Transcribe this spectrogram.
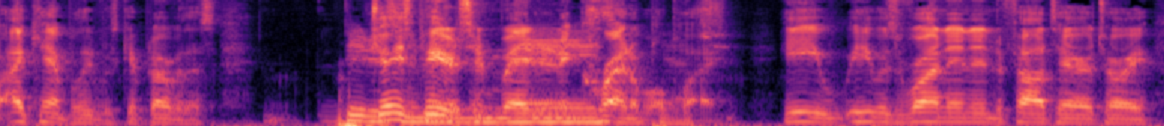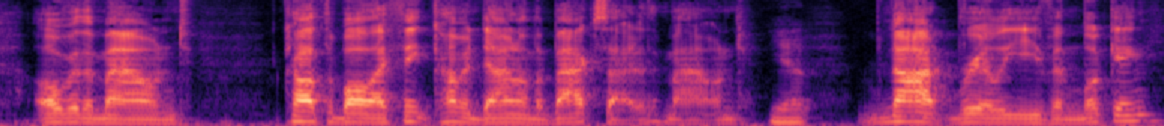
I can't believe we skipped over this. Peterson Jace Peterson made an incredible catch. play. He he was running into foul territory over the mound, caught the ball. I think coming down on the backside of the mound. Yep. not really even looking.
